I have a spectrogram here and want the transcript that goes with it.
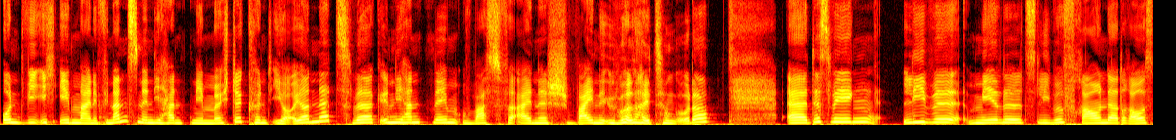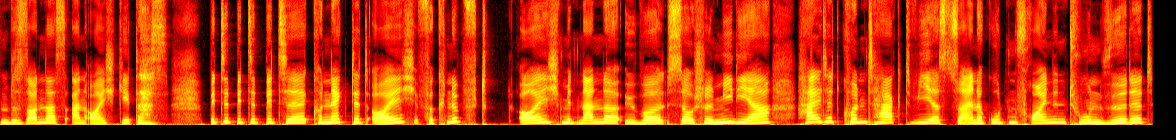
Und wie ich eben meine Finanzen in die Hand nehmen möchte, könnt ihr euer Netzwerk in die Hand nehmen. Was für eine Schweineüberleitung, oder? Äh, deswegen liebe Mädels, liebe Frauen da draußen, besonders an euch geht das. Bitte, bitte, bitte connectet euch, verknüpft euch miteinander über Social Media, haltet Kontakt, wie ihr es zu einer guten Freundin tun würdet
